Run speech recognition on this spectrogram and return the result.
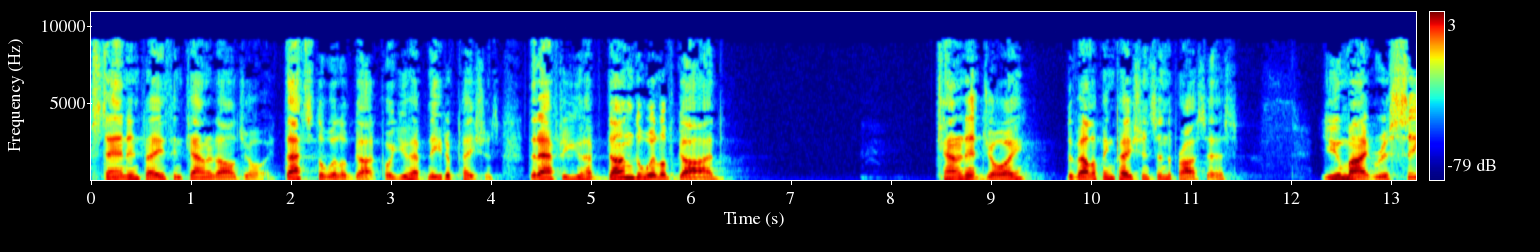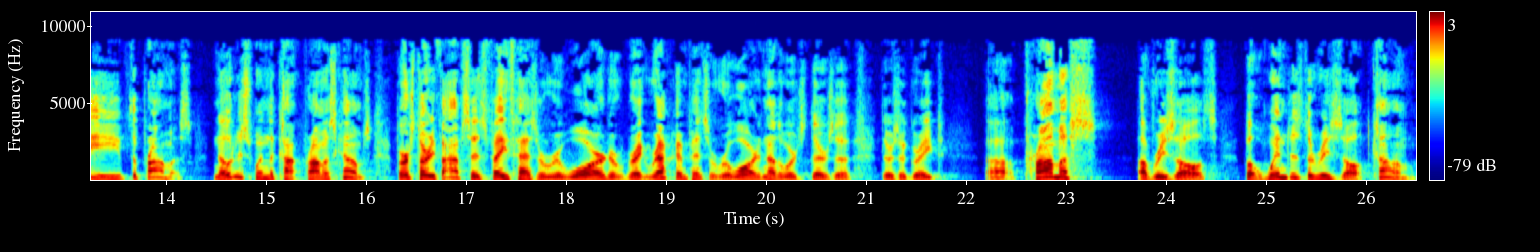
Stand in faith and count it all joy. That's the will of God. For you have need of patience, that after you have done the will of God, counting it joy, developing patience in the process, you might receive the promise. Notice when the promise comes. Verse 35 says faith has a reward, a great recompense, a reward. In other words, there's a, there's a great uh, promise of results. But when does the result come?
